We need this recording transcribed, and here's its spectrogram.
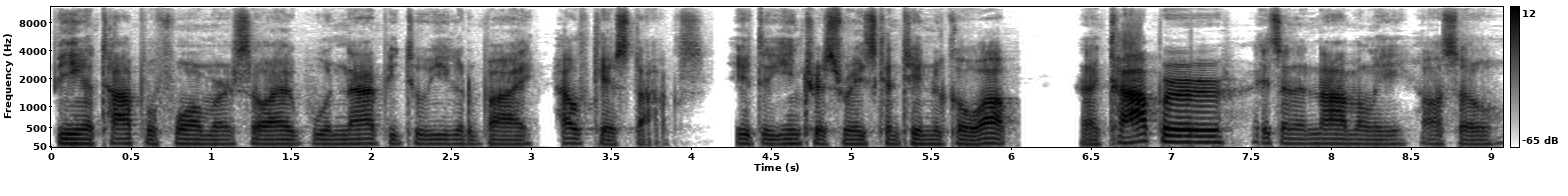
being a top performer, so I would not be too eager to buy healthcare stocks if the interest rates continue to go up. And copper is an anomaly also.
